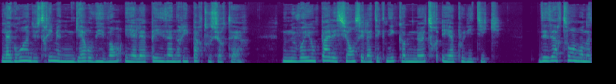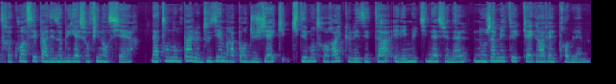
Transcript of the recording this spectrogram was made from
L'agro-industrie mène une guerre aux vivants et à la paysannerie partout sur Terre. Nous ne voyons pas les sciences et la technique comme neutres et apolitiques. Désertons avant d'être coincés par des obligations financières. N'attendons pas le douzième rapport du GIEC qui démontrera que les États et les multinationales n'ont jamais fait qu'aggraver le problème.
